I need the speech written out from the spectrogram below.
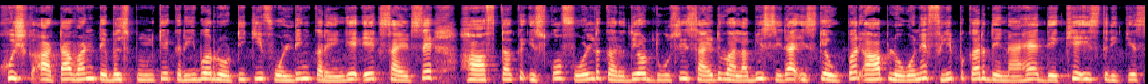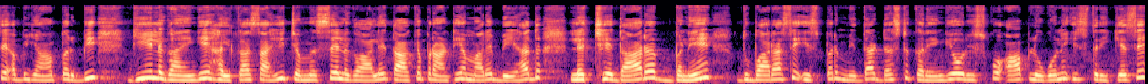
खुश्क आटा वन टेबल स्पून के करीब और रोटी की फोल्डिंग करेंगे। एक साइड से हाफ़ तक इसको फोल्ड कर दे और दूसरी साइड वाला भी सिरा इसके ऊपर आप लोगों ने फ्लिप कर देना है। देखिए इस तरीके से अब यहाँ पर भी घी लगाएँगे। हल्का सा ही चम्मच से लगा ले ताकि पराठे हमारे बेहद लच्छेदार बने दोबारा से इस पर मैदा डस्ट करेंगे और इसको आप लोगों ने इस तरीके से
